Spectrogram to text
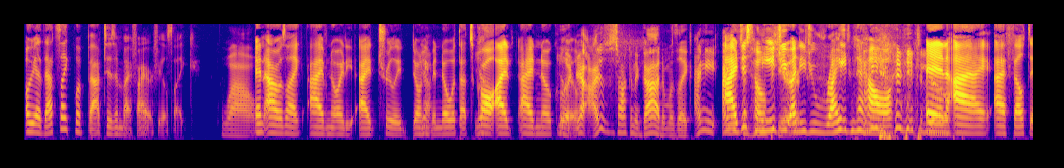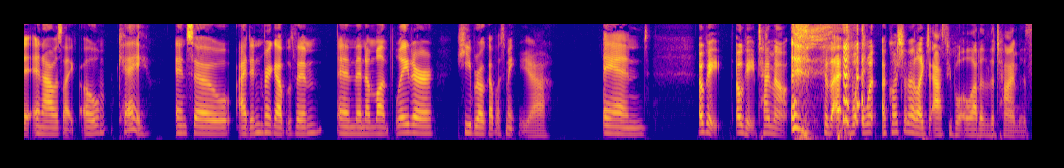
"Oh yeah, that's like what baptism by fire feels like." Wow. And I was like, "I have no idea. I truly don't Yeah. even know what that's Yeah. called. I, I had no clue. Like, yeah, I just was talking to God and was like, I need. I, I need some just need you. I need you right I need- now." I need and. I I felt it, and I was like, oh, okay. And so I didn't break up with him, and then a month later, he broke up with me, yeah. and Okay. Okay. Time out. Because I, a question I like to ask people a lot of the time is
